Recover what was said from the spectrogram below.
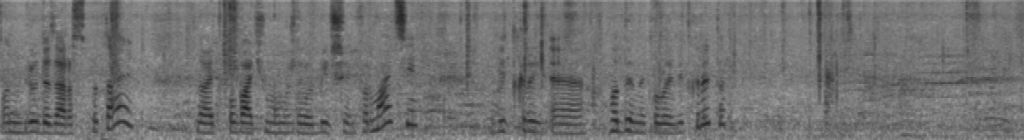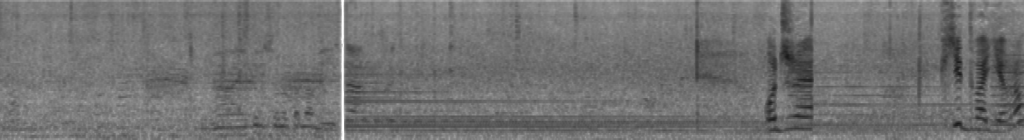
Вон люди зараз спитають. Давайте побачимо, можливо, більше інформації. Відкри... Е, години, коли відкрито. Отже, вхід 2 євро,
